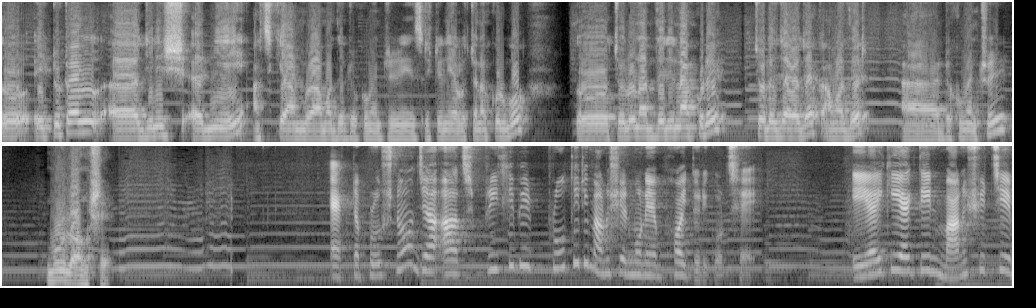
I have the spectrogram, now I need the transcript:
তো এই টোটাল জিনিস নিয়েই আজকে আমরা আমাদের ডকুমেন্টারি এটা নিয়ে আলোচনা করব। তো চলুন আর দেরি না করে চলে যাওয়া যাক আমাদের ডকুমেন্টারি মূল অংশে। একটা প্রশ্ন যা আজ পৃথিবীর প্রতিটি মানুষের মনে ভয় তৈরি করছে। এআই কি একদিন মানুষের চেয়ে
